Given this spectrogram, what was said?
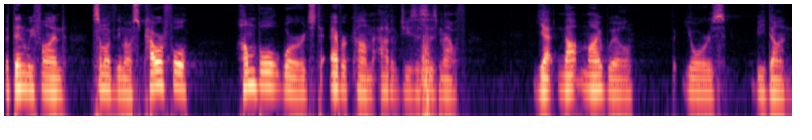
But then we find some of the most powerful, humble words to ever come out of Jesus' mouth. Yet not my will, but yours be done.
